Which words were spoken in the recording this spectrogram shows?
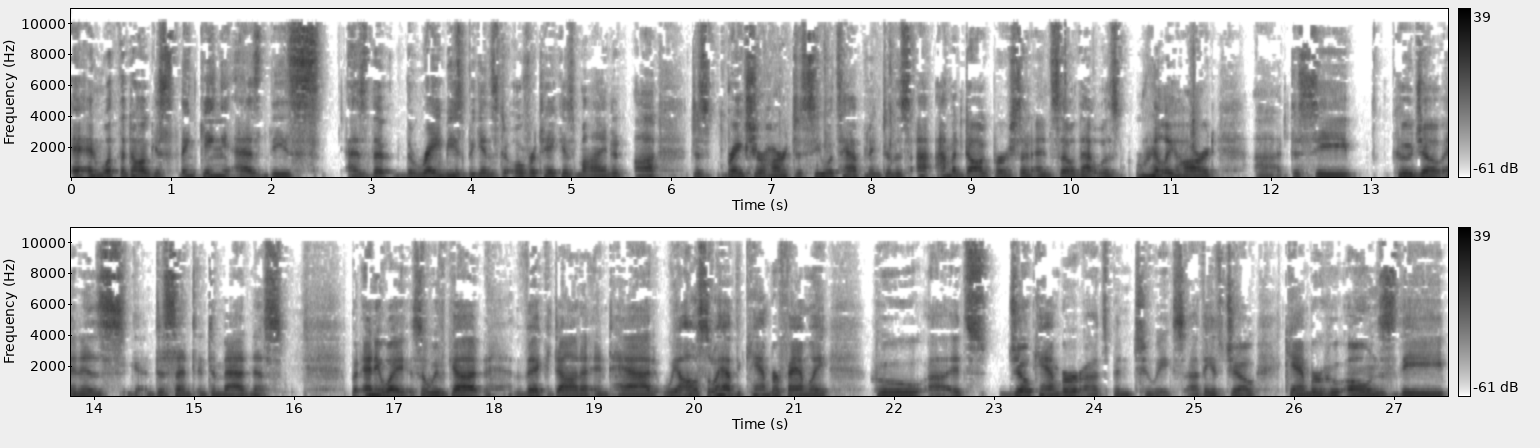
and what the dog is thinking as these as the, the rabies begins to overtake his mind and ah, uh, just breaks your heart to see what's happening to this. I, am a dog person. And so that was really hard, uh, to see Cujo and his descent into madness. But anyway, so we've got Vic, Donna, and Tad. We also have the Camber family who, uh, it's Joe Camber. Uh, it's been two weeks. I think it's Joe Camber who owns the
